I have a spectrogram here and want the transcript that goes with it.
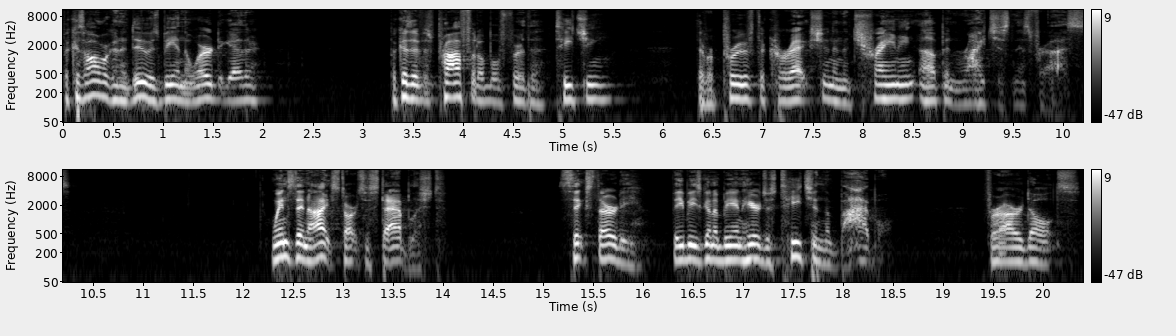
because all we're gonna do is be in the Word together. Because if it's profitable for the teaching, the reproof, the correction, and the training up in righteousness for us. Wednesday night starts established. 6:30. BB's gonna be in here just teaching the Bible for our adults.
